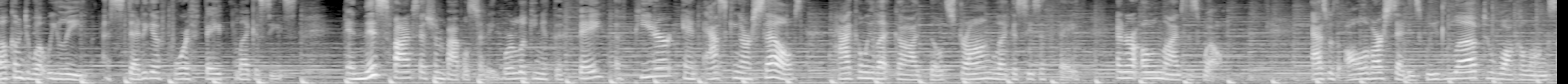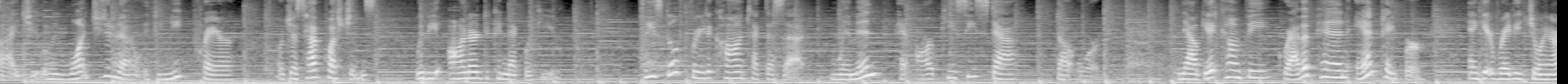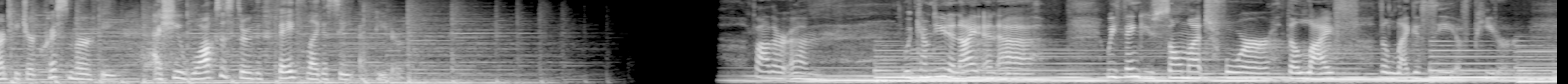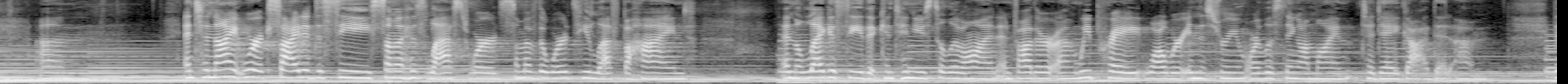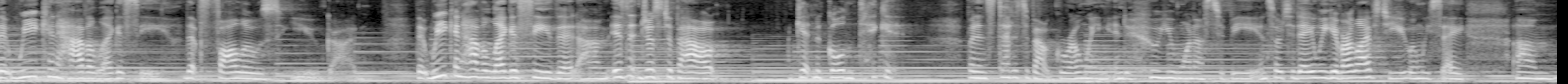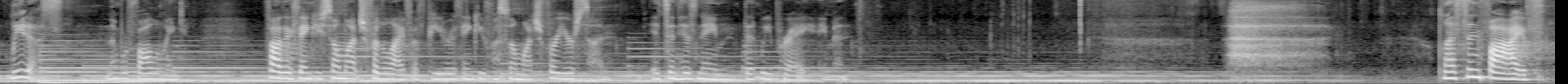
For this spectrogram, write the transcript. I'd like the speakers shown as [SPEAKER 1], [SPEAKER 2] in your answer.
[SPEAKER 1] welcome to What We Leave, a study of fourth faith legacies. In this five session Bible study, we're looking at the faith of Peter and asking ourselves, how can we let God build strong legacies of faith in our own lives as well? As with all of our studies, we'd love to walk alongside you, and we want you to know if you need prayer or just have questions, we'd be honored to connect with you. Please feel free to contact us at women at rpcstaff.org. Now get comfy, grab a pen and paper, and get ready to join our teacher, Chris Murphy, as she walks us through the faith legacy of Peter.
[SPEAKER 2] Father, um, we come to you tonight and uh, we thank you so much for the life, the legacy of Peter. Um, and tonight we're excited to see some of his last words, some of the words he left behind, and the legacy that continues to live on. And Father, um, we pray while we're in this room or listening online today, God, that, um, that we can have a legacy that follows you, God. That we can have a legacy that um, not just about getting a golden ticket but instead it's about growing into who you want us to be. And so today we give our lives to you and we say, um, lead us, and then we're following. Father, thank you so much for the life of Peter. Thank you so much for your son. It's in his name that we pray. Amen. Lesson five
